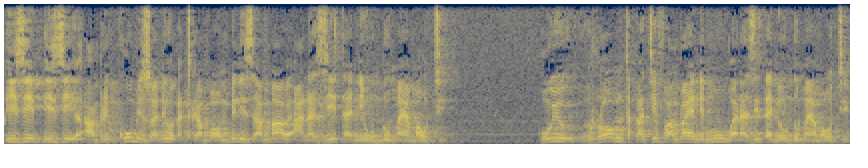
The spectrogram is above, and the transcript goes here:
hizi hizi amri kumi zilizoandikwa katika mbao mbili za mawe anaziita ni huduma ya mauti. Huyu roho mtakatifu ambaye ni mungu anaziita ni huduma ya mauti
